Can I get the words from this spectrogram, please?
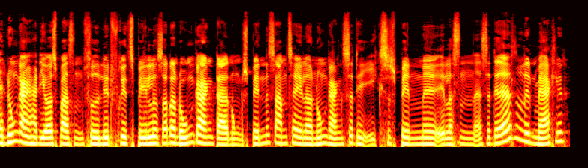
at nogle gange har de også bare sådan fået lidt frit spil, og så er der nogle gange, der er nogle spændende samtaler, og nogle gange, så er det ikke så spændende, eller sådan, altså det er sådan lidt mærkeligt.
